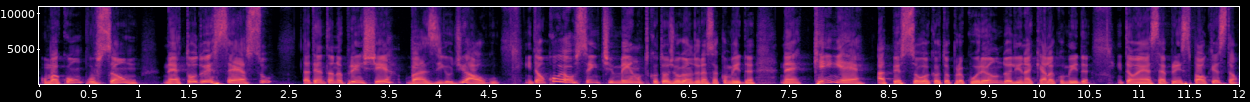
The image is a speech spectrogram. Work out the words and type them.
uma compulsão, né, todo excesso está tentando preencher vazio de algo. Então, qual é o sentimento que eu estou jogando nessa comida? Né? Quem é a pessoa que eu estou procurando ali naquela comida? Então, essa é a principal questão.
